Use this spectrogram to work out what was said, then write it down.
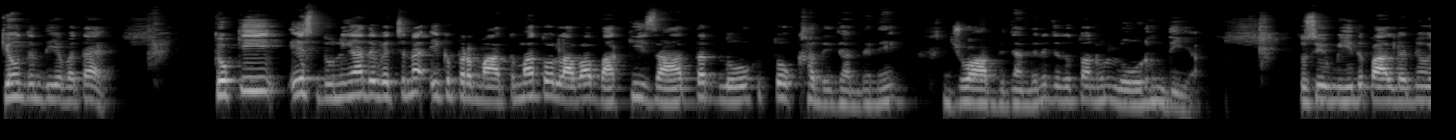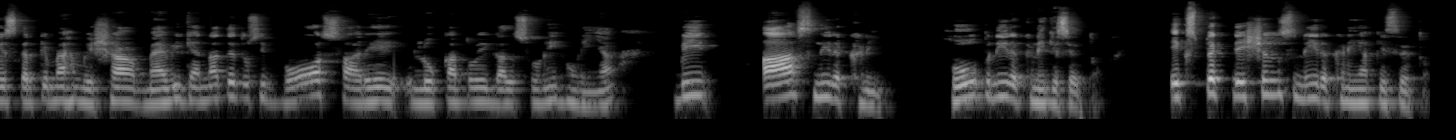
ਕਿਉਂ ਦਿੰਦੀ ਆ ਪਤਾ ਹੈ? ਕਿਉਂਕਿ ਇਸ ਦੁਨੀਆ ਦੇ ਵਿੱਚ ਨਾ ਇੱਕ ਪਰਮਾਤਮਾ ਤੋਂ ਇਲਾਵਾ ਬਾਕੀ ਜ਼ਿਆਦਾਤਰ ਲੋਕ ਧੋਖਾ ਦੇ ਜਾਂਦੇ ਨੇ, ਜਵਾਬ ਦੇ ਜਾਂਦੇ ਨੇ ਜਦੋਂ ਤੁਹਾਨੂੰ ਲੋੜ ਹੁੰਦੀ ਆ। ਤੁਸੀਂ ਉਮੀਦ ਪਾਲ ਲੈਂਦੇ ਹੋ, ਇਸ ਕਰਕੇ ਮੈਂ ਹਮੇਸ਼ਾ, ਮੈਂ ਵੀ ਕਹਿੰਦਾ ਤੇ ਤੁਸੀਂ ਬਹੁਤ ਸਾਰੇ ਲੋਕਾਂ ਤੋਂ ਇਹ ਗੱਲ ਸੁਣੀ ਹੋਣੀ ਆ ਵੀ ਆਸ ਨਹੀਂ ਰੱਖਣੀ, ਹੋਪ ਨਹੀਂ ਰੱਖਣੀ ਕਿਸੇ ਤੋਂ ਐਕਸਪੈਕਟੇਸ਼ਨਸ ਨਹੀਂ ਰੱਖਣੀਆਂ ਕਿਸੇ ਤੋਂ।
